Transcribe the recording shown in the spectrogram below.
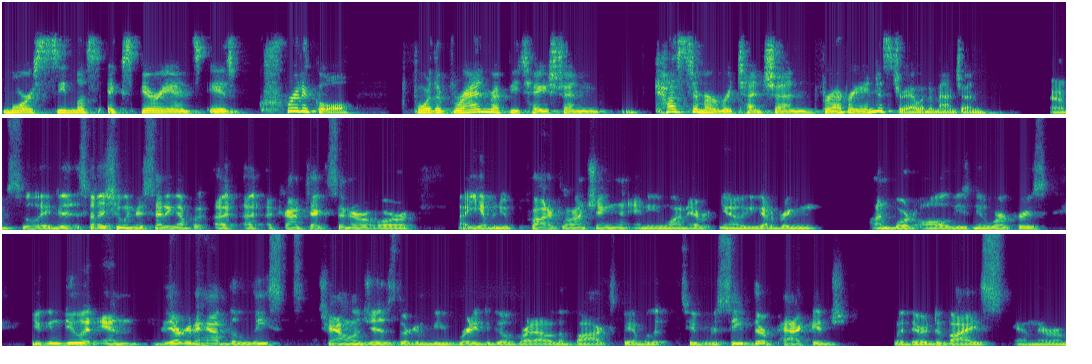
more seamless experience is critical for the brand reputation, customer retention for every industry, I would imagine. Absolutely, especially when you're setting up a, a, a contact center or uh, you have a new product launching and you want every, you know, you got to bring on board all these new workers. You can do it, and they're going to have the least challenges. They're going to be ready to go right out of the box, be able to, to receive their package, with their device and their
